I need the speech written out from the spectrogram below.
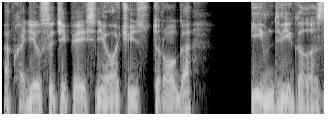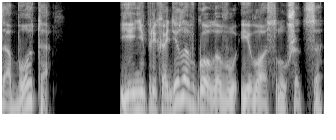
обходился теперь с ней очень строго, им двигала забота, ей не приходило в голову его ослушаться.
